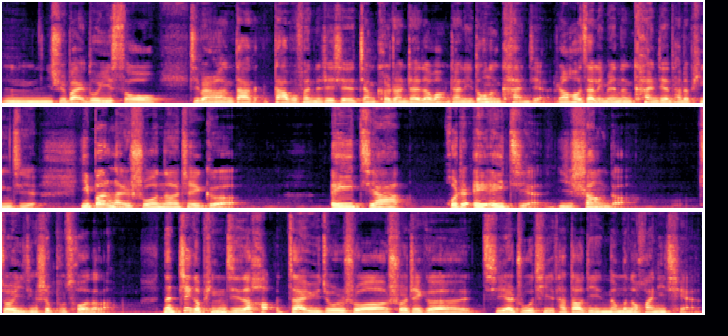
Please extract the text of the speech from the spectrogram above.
嗯，你去百度一搜，基本上大大部分的这些讲可转债的网站里都能看见。然后在里面能看见它的评级。一般来说呢，这个 A 加或者 AA 减以上的就已经是不错的了。那这个评级的好在于，就是说说这个企业主体它到底能不能还你钱？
